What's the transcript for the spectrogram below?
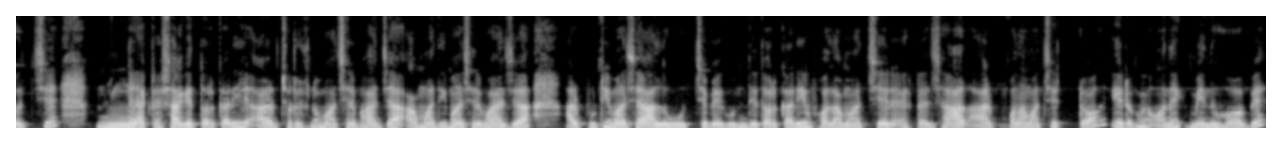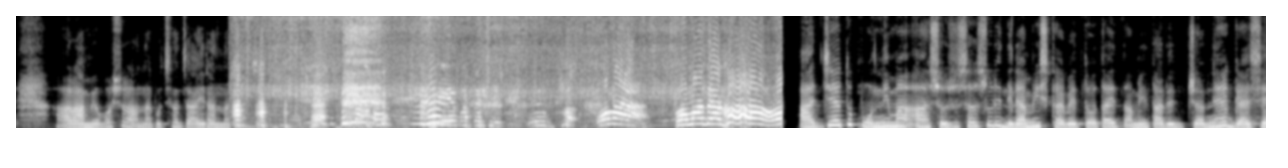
হচ্ছে একটা শাকের তরকারি আর ছোটো ছোটো মাছের ভাজা, আমাদি মাছের ভাজা আর পুঁটি মাছের আলু, উচ্ছে, বেগুন দিয়ে তরকারি, ভোলা মাছের একটা ঝাল আর পোনা মাছের টক। এরকমই অনেক মেনু হবে। আর আমি অবশ্য রান্না করছি যাই রান্না করছি ওমা দেখো আজ যেহেতু পূর্ণিমা আর শ্বশুর শাশুড়ি নিরামিষ খাবে, তো তাই আমি তাদের জন্য গ্যাসে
